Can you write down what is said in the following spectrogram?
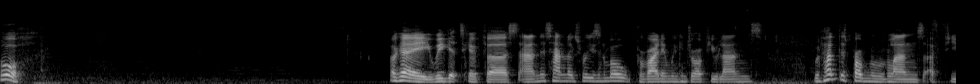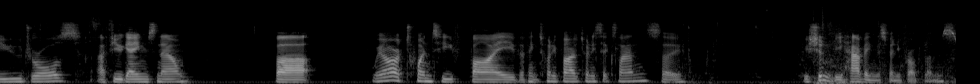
Oh, Okay, we get to go first, and this hand looks reasonable, providing we can draw a few lands. We've had this problem with lands a few draws, a few games now, but we are 25, I think 25, 26 lands, so we shouldn't be having this many problems.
